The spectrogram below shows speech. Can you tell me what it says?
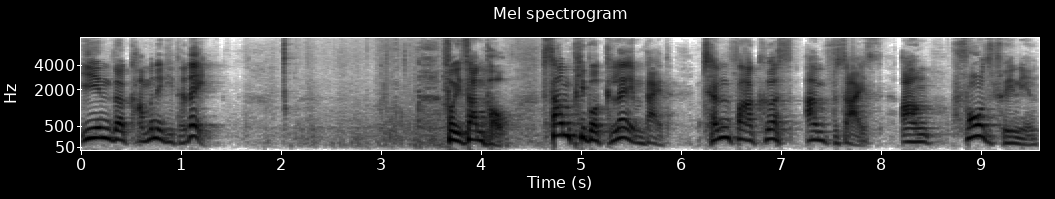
in the community today. For example, some people claim that Chen Fake's emphasis on force training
